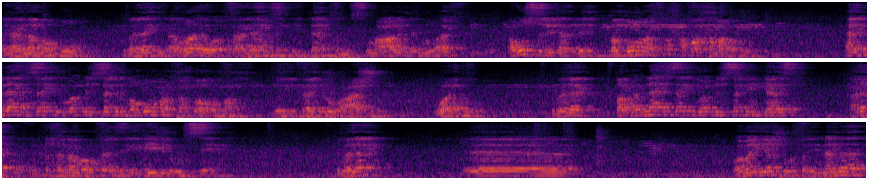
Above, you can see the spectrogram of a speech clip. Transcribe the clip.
لانها مضموم يبقى لك يبقى الراء لو وقفت عليها وسكتها فمسكون عارض لأنه وقف. أبص للي قبلها مضموم مفتوح افخم على طول قبلها ساكن وقبل الساكن مضموم مفتوح برضه فخم زي الفجر وعشر وتر يبقى لك طب قبلها ساكن وقبل الساكن كسر لا دخلنا مره فيها زي حجر والسحر. يبقى لك آه ومن يشكر فإنما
